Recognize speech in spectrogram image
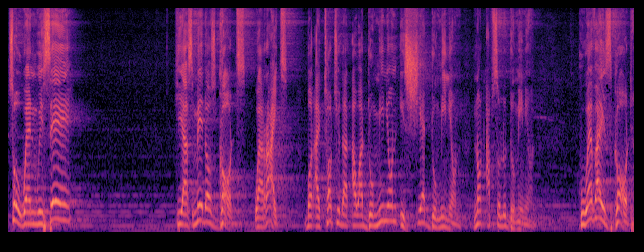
So when we say he has made us gods, we're right. But I taught you that our dominion is shared dominion, not absolute dominion. Whoever is God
